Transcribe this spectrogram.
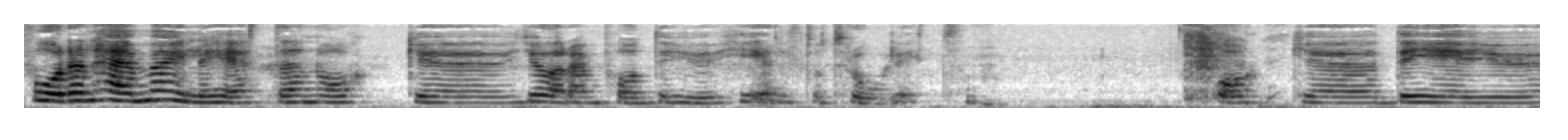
få den här möjligheten och eh, göra en podd är ju helt otroligt. Och eh, det är ju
